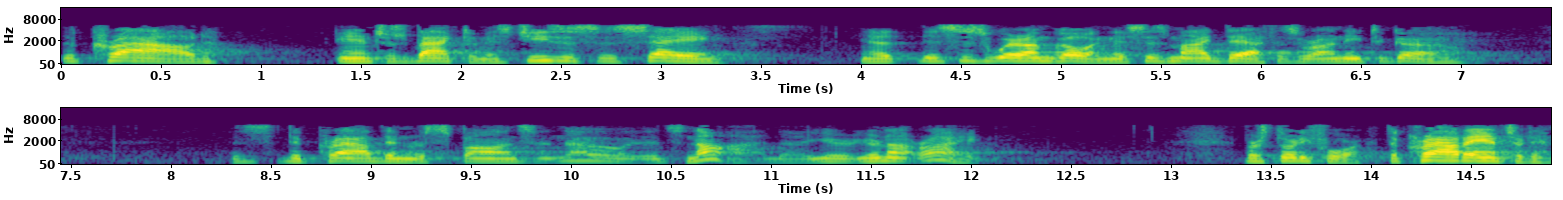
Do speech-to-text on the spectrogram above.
the crowd answers back to him. As Jesus is saying, you know, this is where I'm going. This is my death. This is where I need to go. The crowd then responds, No, it's not. You're, you're not right. Verse 34 The crowd answered him,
